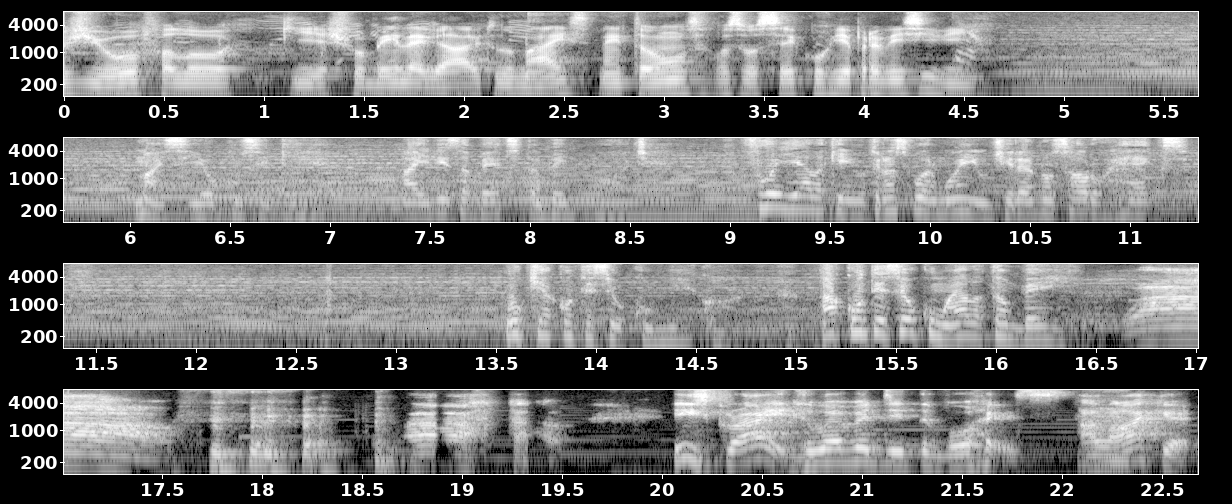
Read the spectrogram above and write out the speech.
elogiou, falou que achou bem legal e tudo mais. Né? Então, se fosse você, corria para ver esse vídeo. Mas se eu conseguir, a Elizabeth também pode. Foi ela quem o transformou em um Tiranossauro Rex. O que aconteceu comigo? Aconteceu com ela também. Wow! wow. He's great, whoever did the voice. I like it.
